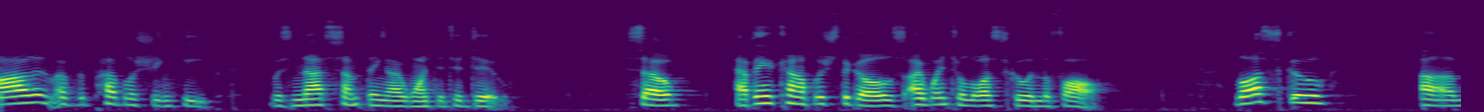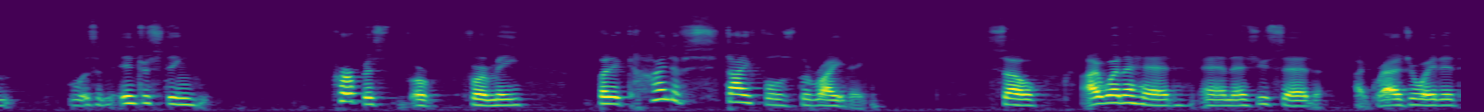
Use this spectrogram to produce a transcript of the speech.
bottom of the publishing heap was not something I wanted to do. So, having accomplished the goals, I went to law school in the fall. Law school um, was an interesting purpose for, for me, but it kind of stifles the writing. So, I went ahead and, as you said, I graduated,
